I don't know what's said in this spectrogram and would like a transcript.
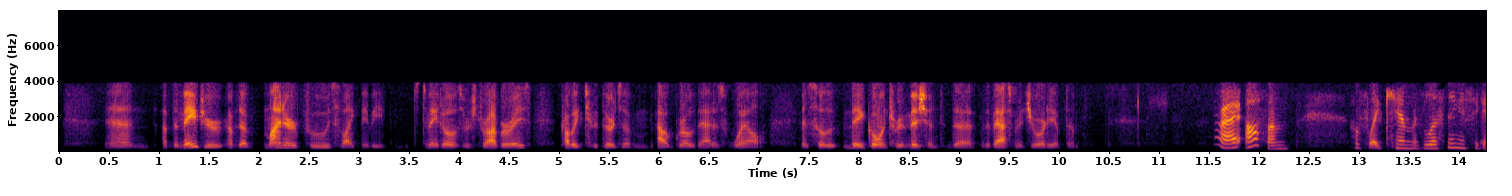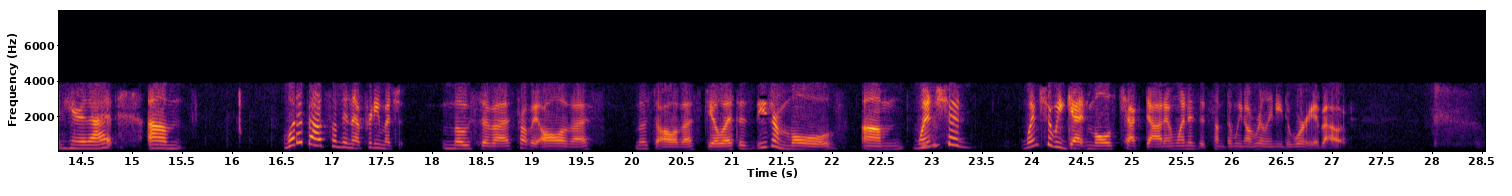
And of the major, of the minor foods like maybe tomatoes or strawberries, probably two thirds of them outgrow that as well, and so they go into remission. The the vast majority of them. All right, awesome. Hopefully Kim is listening and she can hear that. Um, what about something that pretty much most of us, probably all of us, most all of us deal with is these are moles. Um, when should when should we get moles checked out, and when is it something we don't really need to worry about?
